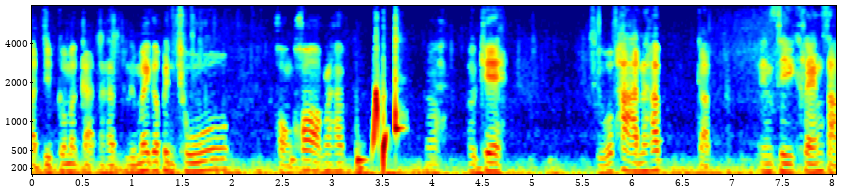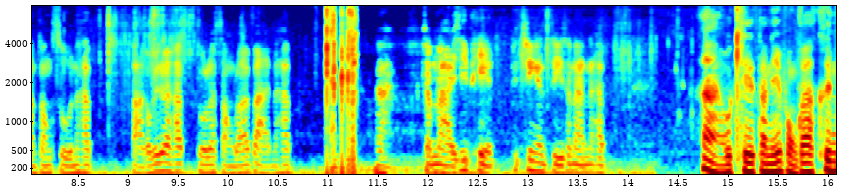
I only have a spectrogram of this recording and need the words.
าจิบก็มากัดนะครับ หรือไม่ก็เป็นชู้ของคอกนะครับก็โอเค ถือว่าผ่านนะครับกับ NC แคร้ง320 นะครับฝากกันไว้ด้วยครับ ตัวละ 200 บาทนะครับนะจำหน่ายที่เพจ Fishing NC เท่านั้นนะครับ อ่าโอเค ตอนนี้ผมก็ขึ้น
